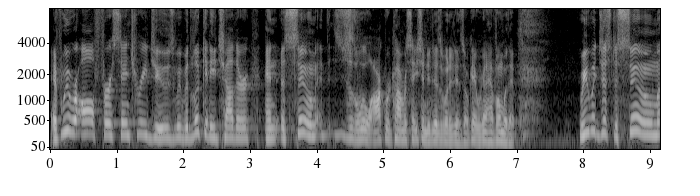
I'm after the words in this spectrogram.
If we were all first century Jews, we would look at each other and assume this is just a little awkward conversation. It is what it is. Okay, we're going to have fun with it. We would just assume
